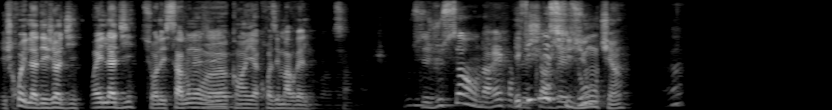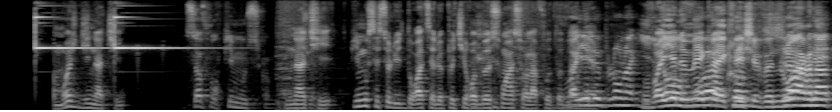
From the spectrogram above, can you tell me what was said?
Et je crois qu'il l'a déjà dit. Ouais, il l'a dit. Sur les salons euh, quand il a croisé Marvel. C'est juste ça, on n'a rien contre Et Fitness Fusion, tiens. Hein Moi, je dis Nati. Sauf pour Pimous. Comme Nati. Pimou, c'est celui de droite, c'est le petit rebessoin sur la photo Vous de voyez le blond là Vous voyez le mec là avec les cheveux noirs, là.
